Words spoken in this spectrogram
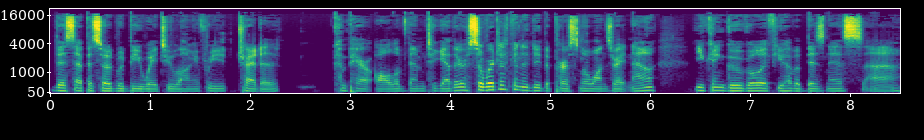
this episode would be way too long if we try to compare all of them together. So we're just going to do the personal ones right now. You can Google if you have a business. Uh,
